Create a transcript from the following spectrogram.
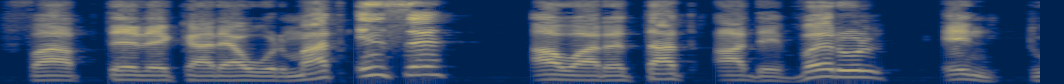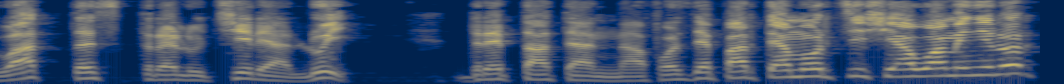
Faptele care au urmat însă au arătat adevărul în toată strălucirea lui. Dreptatea n-a fost de partea morții și a oamenilor,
